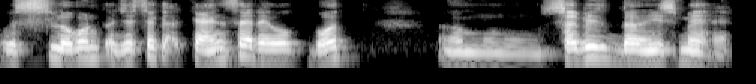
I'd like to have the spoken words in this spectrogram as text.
उस लोगों जैसे कैंसर है वो बहुत सभी इसमें है।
